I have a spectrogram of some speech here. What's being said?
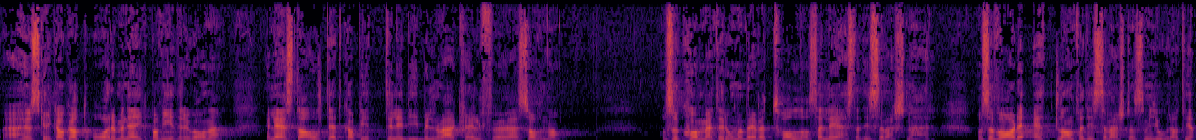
Jeg husker ikke akkurat året, men jeg gikk på videregående. Jeg leste alltid et kapittel i Bibelen hver kveld før jeg sovna. Og Så kom jeg til Romerbrevet 12 og så leste jeg disse versene her. Og så var det et eller annet ved disse versene som gjorde at de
